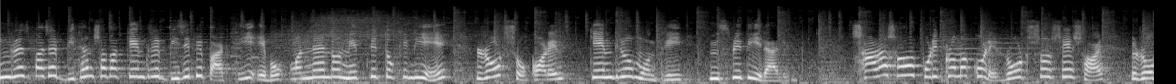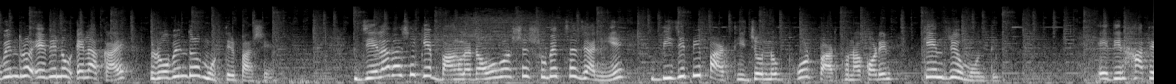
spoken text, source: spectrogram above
ইংরেজবাজার বিধানসভা কেন্দ্রের বিজেপি প্রার্থী এবং অন্যান্য নেতৃত্বকে নিয়ে রোড শো করেন কেন্দ্রীয় মন্ত্রী স্মৃতি ইরানি। সারা শহর পরিক্রমা করে রোড শো শেষ হয় রবীন্দ্র এভিনিউ এলাকায় রবীন্দ্র মূর্তির পাশে। জেলাবাসীকে বাংলা নববর্ষের শুভেচ্ছা জানিয়ে বিজেপি প্রার্থীর জন্য ভোট প্রার্থনা করেন কেন্দ্রীয় মন্ত্রী। এদিন হাতে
